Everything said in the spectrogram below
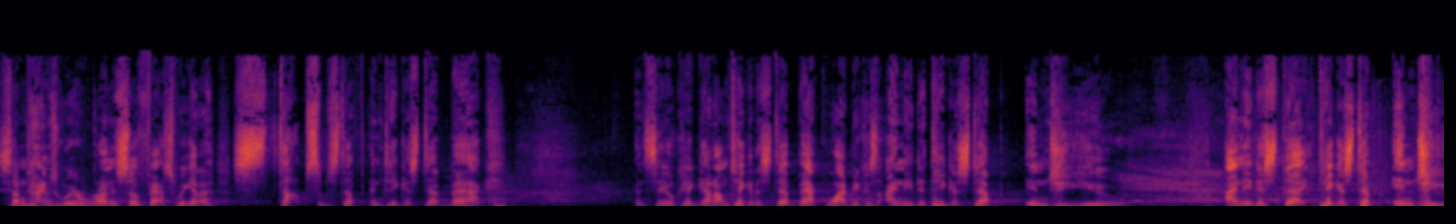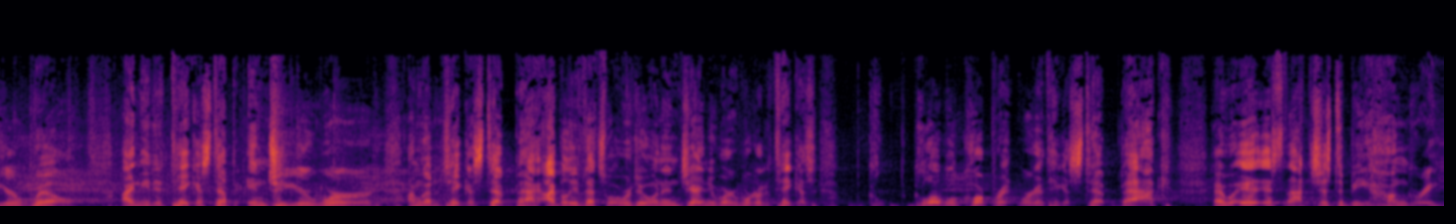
Sometimes we're running so fast, we got to stop some stuff and take a step back and say, okay, God, I'm taking a step back. Why? Because I need to take a step into you. I need to st- take a step into your will. I need to take a step into your word. I'm going to take a step back. I believe that's what we're doing in January. We're going to take a global corporate, we're going to take a step back. And it's not just to be hungry.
